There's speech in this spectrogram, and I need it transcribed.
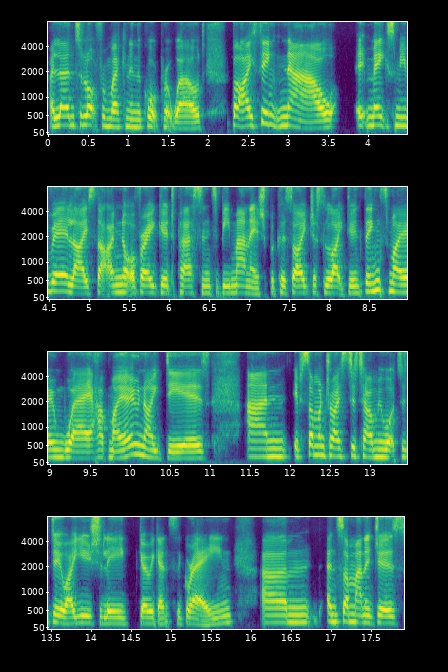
I learned a lot from working in the corporate world. But I think now it makes me realize that I'm not a very good person to be managed because I just like doing things my own way. I have my own ideas. And if someone tries to tell me what to do, I usually go against the grain. Um, and some managers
